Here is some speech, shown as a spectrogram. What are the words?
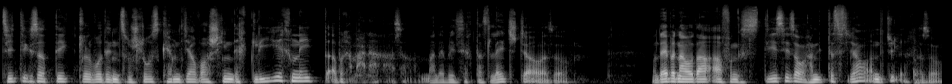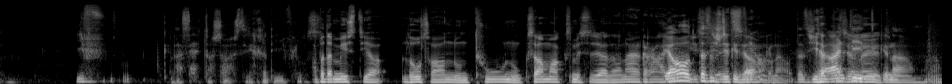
Zeitungsartikel, wo dann zum Schluss kommen, ja wahrscheinlich gleich nicht. Aber ich meine, also, ich meine wie sich das letzte Jahr, also und eben auch da anfangs diese Saison, habe ich das ja natürlich. Also ich, das hat doch sicher einen Einfluss. Aber dann müsste ja Lausanne und Thun und Xamax müssen ja dann auch rein. ja, das ist das ja, genau. Das ist der eine, genau. Ja.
